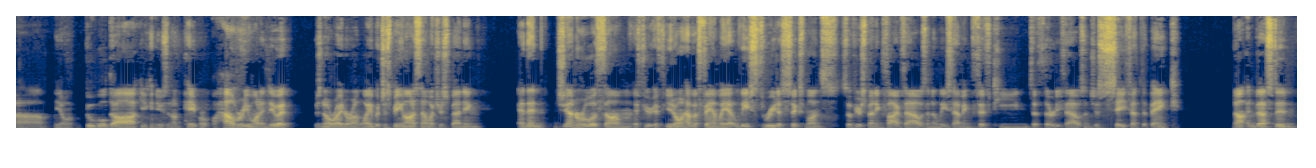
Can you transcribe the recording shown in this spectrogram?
um, you know, Google Doc. You can use it on paper. However you want to do it. There's no right or wrong way, but just being honest how much you're spending. And then general with thumb, if you're if you don't have a family, at least three to six months. So if you're spending five thousand, at least having fifteen to thirty thousand just safe at the bank, not invested.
